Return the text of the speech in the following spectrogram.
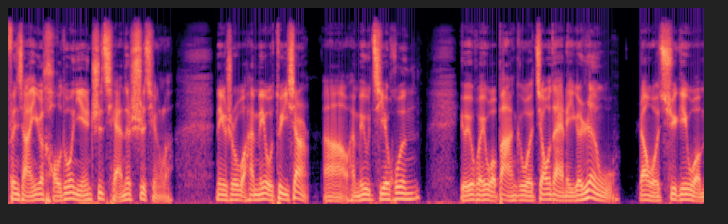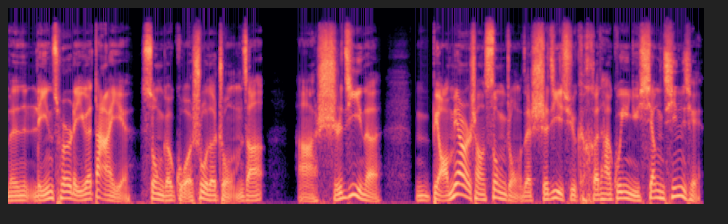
分享一个好多年之前的事情了，那个时候我还没有对象啊，我还没有结婚。有一回，我爸给我交代了一个任务，让我去给我们邻村的一个大爷送个果树的种子啊。实际呢，表面上送种子，实际去和他闺女相亲去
